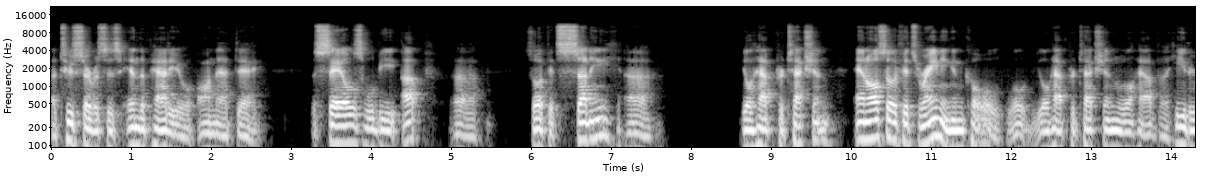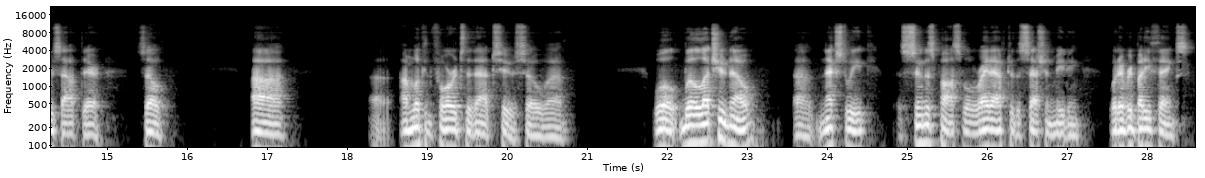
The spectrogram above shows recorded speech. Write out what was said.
uh, two services in the patio on that day. The sails will be up, uh, so if it's sunny, uh, you'll have protection. And also if it's raining and cold, we'll, you'll have protection. We'll have uh, heaters out there. So uh, uh, I'm looking forward to that too. So uh, we'll we'll let you know uh, next week as soon as possible, right after the session meeting, what everybody thinks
